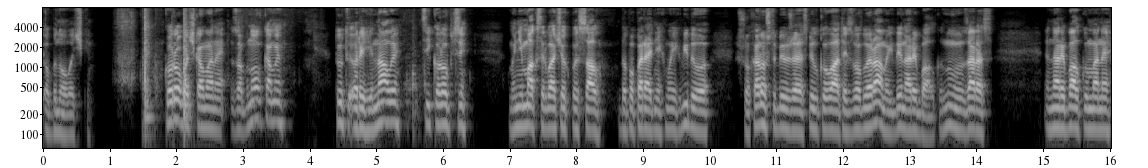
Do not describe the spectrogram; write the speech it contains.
обновочки. Коробочка в мене з обновками. Тут оригінали в цій коробці. Мені Макс Рибачок писав до попередніх моїх відео, що хорош тобі вже спілкуватись з воблерами, йди на рибалку. Ну, зараз на рибалку в мене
